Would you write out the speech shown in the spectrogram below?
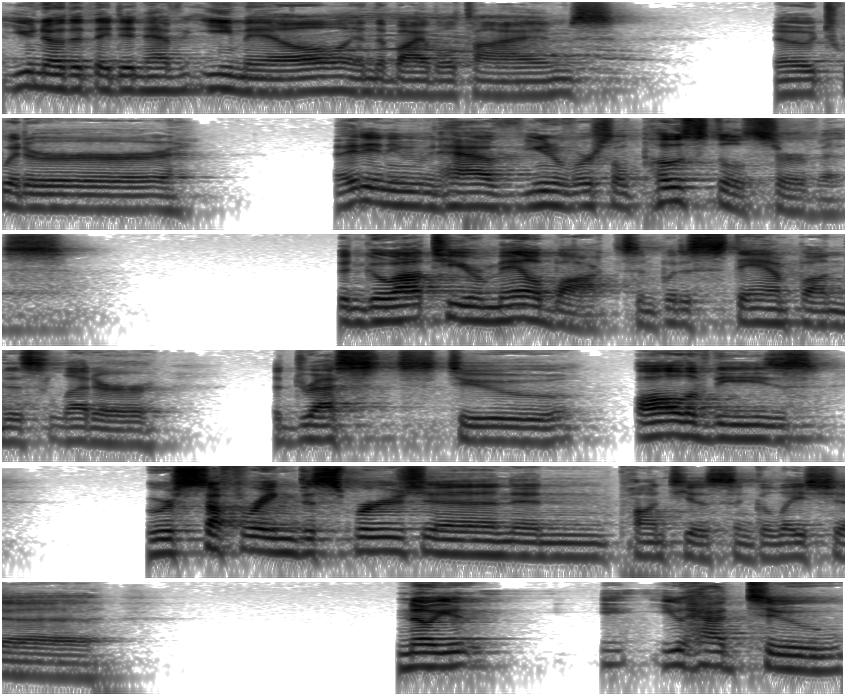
you know that they didn't have email in the Bible times, no Twitter. They didn't even have universal postal service. then go out to your mailbox and put a stamp on this letter addressed to all of these who are suffering dispersion in Pontus and Galatia. No, you, you had to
